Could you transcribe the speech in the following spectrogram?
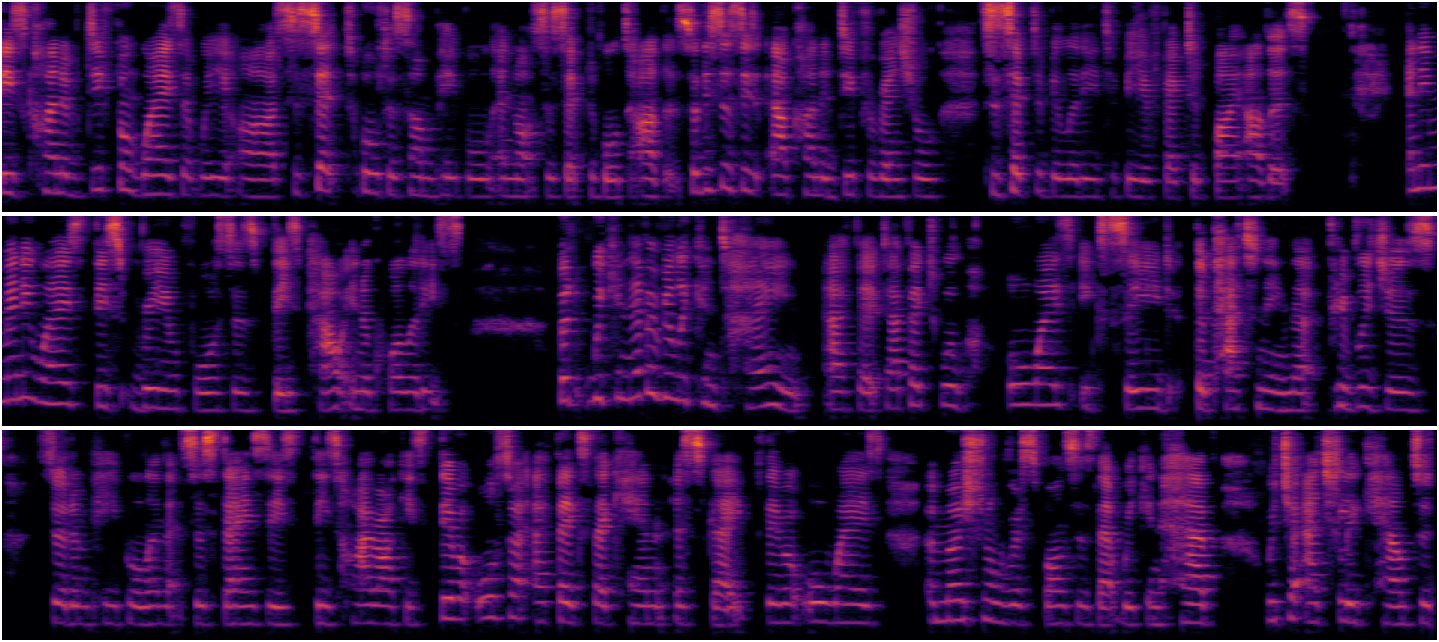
these kind of different ways that we are susceptible to some people and not susceptible to others. So, this is our kind of differential susceptibility to be affected by others. And in many ways, this reinforces these power inequalities. But we can never really contain affect. Affect will always exceed the patterning that privileges certain people and that sustains these these hierarchies. There are also affects that can escape. There are always emotional responses that we can have which are actually counter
